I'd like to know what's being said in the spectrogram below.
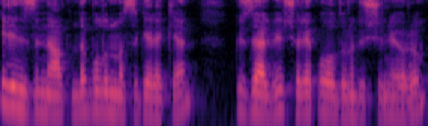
Elinizin altında bulunması gereken güzel bir çörek olduğunu düşünüyorum.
